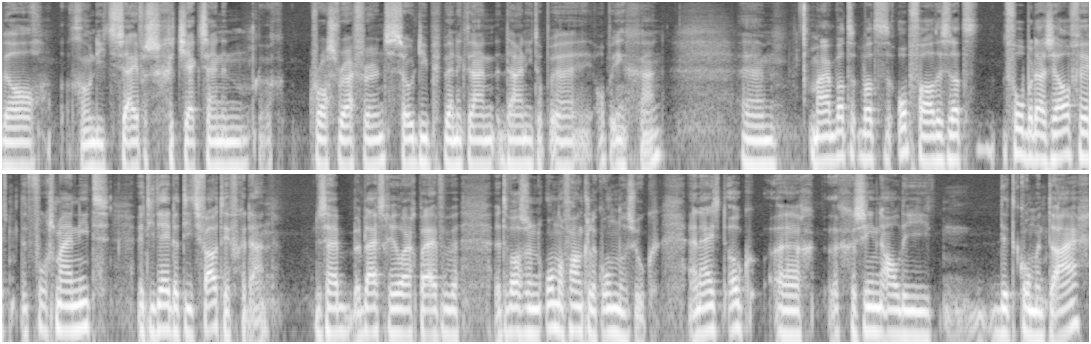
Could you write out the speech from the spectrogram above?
wel gewoon die cijfers gecheckt zijn en cross-reference. Zo diep ben ik daar, daar niet op, op ingegaan. Um, maar wat, wat opvalt is dat Volber daar zelf heeft volgens mij niet het idee dat hij iets fout heeft gedaan. Dus hij blijft er heel erg bij. Het was een onafhankelijk onderzoek. En hij is ook uh, gezien al die, dit commentaar,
